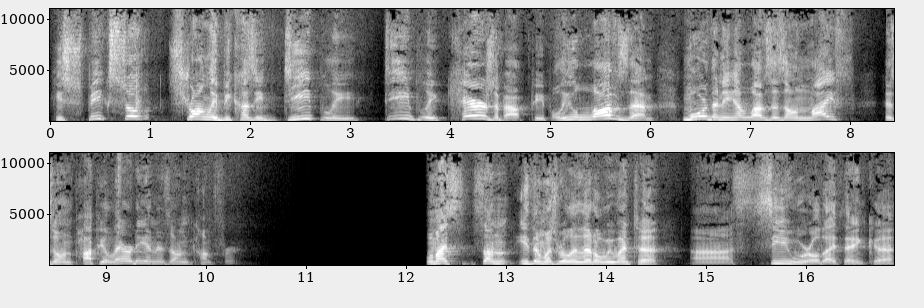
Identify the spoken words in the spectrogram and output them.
He speaks so strongly because he deeply, deeply cares about people. He loves them more than he loves his own life, his own popularity, and his own comfort. When my son Ethan was really little, we went to uh, SeaWorld, I think. Uh,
